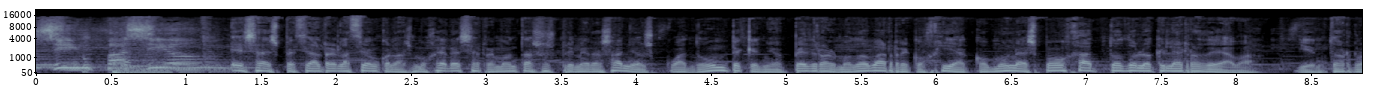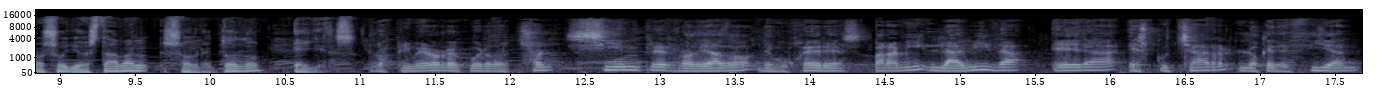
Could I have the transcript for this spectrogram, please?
sin pasión. Esa especial relación con las mujeres se remonta a sus primeros años, cuando un pequeño Pedro Almodóvar recogía como una esponja todo lo que le rodeaba, y en torno suyo estaban, sobre todo, ellas. Los primeros recuerdos son siempre rodeado de mujeres. Para mí la vida era escuchar lo que decían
